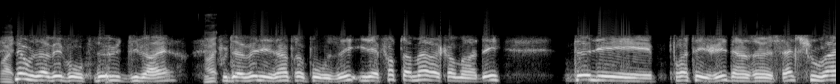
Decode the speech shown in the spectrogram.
là, vous avez vos pneus d'hiver. Vous devez les entreposer. Il est fortement recommandé de les protéger dans un sac. Souvent,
